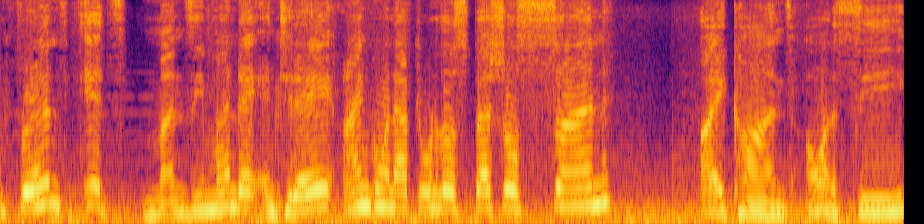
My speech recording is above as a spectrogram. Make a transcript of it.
friends, it's Munzee Monday, and today I'm going after one of those special sun icons. I want to see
